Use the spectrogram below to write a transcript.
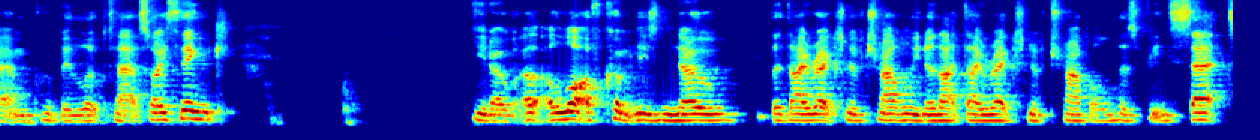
um, could be looked at. So i think you know a, a lot of companies know the direction of travel you know that direction of travel has been set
